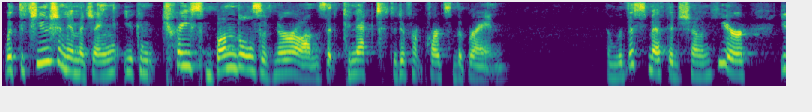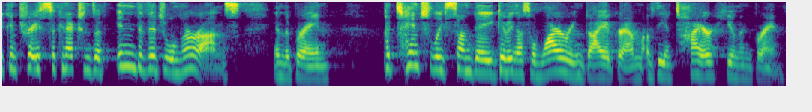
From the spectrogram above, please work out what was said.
With diffusion imaging, you can trace bundles of neurons that connect to different parts of the brain. And with this method shown here, you can trace the connections of individual neurons in the brain, potentially someday giving us a wiring diagram of the entire human brain.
